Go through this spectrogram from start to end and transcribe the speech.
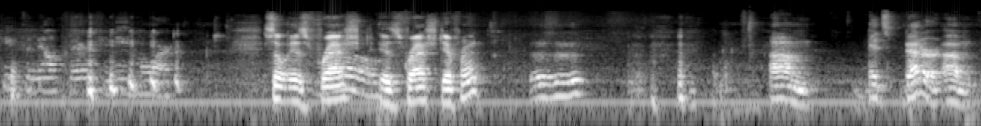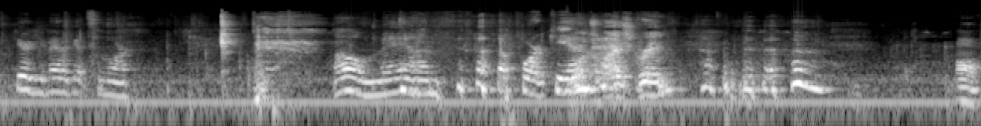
keep the milk there if you need more. So, is fresh Oh. is fresh different? Um, it's better. Um, Here, you better get some more. Oh man, poor kid. want some ice cream? oh,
